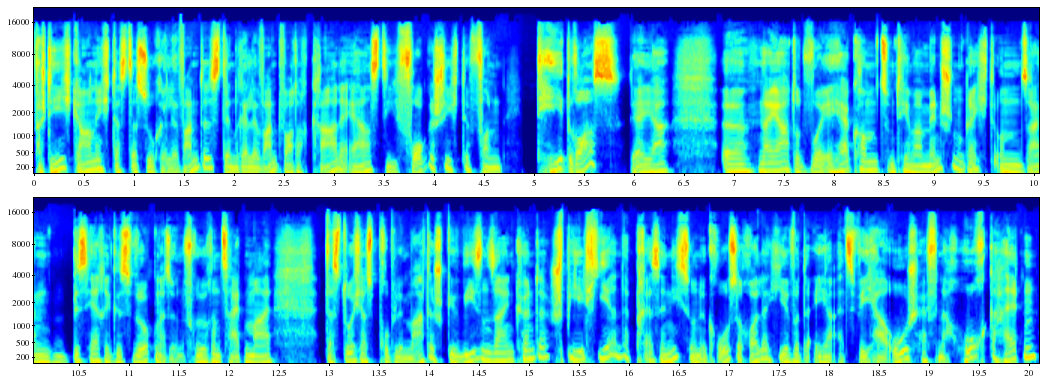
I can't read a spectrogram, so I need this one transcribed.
verstehe ich gar nicht, dass das so relevant ist, denn relevant war doch gerade erst die Vorgeschichte von Tedros, der ja, äh, naja, dort wo er herkommt zum Thema Menschenrecht und sein bisheriges Wirken, also in früheren Zeiten mal, das durchaus problematisch gewesen sein könnte, spielt hier in der Presse nicht so eine große Rolle. Hier wird er eher als WHO-Chef nach hoch gehalten,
